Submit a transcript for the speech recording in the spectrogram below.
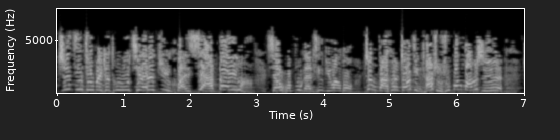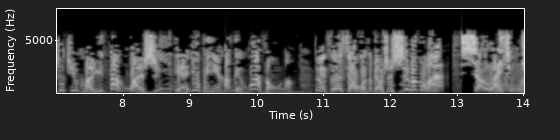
直接就被这突如其来的巨款吓呆了。小伙不敢轻举妄动，正打算找警察叔叔帮忙时，这巨款于当晚十一点又被银行给划走了。对此，小伙子表示十分不满，想来就来，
